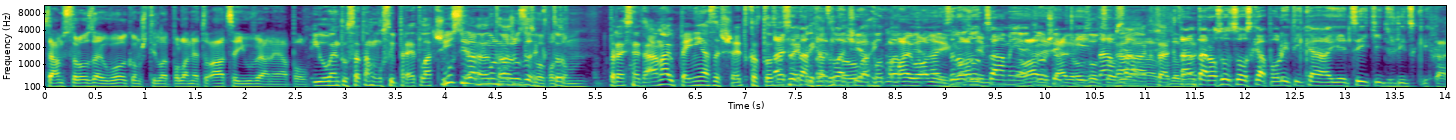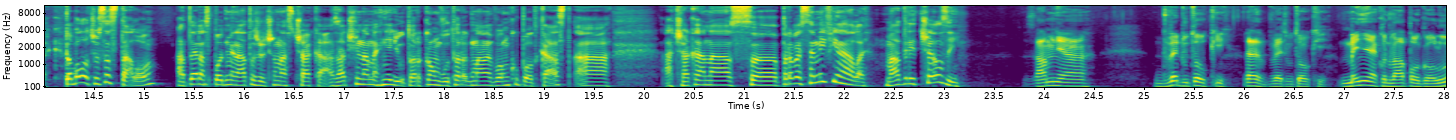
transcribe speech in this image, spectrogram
tam sa rozdajú vo veľkom štýle, podľa mňa to AC, Juve a Neapol. Juventus sa tam musí pretlačiť. Musí, aby a možno to- Joseho to- potom. Presne, tam majú peniaze, všetko, to sa tam neprichádza do úvahy. A majú hlavne- s hlavne- rozhodcami, aj so hlavne tak všetkým. Rozhodcov tak, podobne. tam tá rozhodcovská politika je cítiť vždycky. Tak. To bolo, čo sa stalo a teraz poďme na to, že čo nás čaká. Začíname hneď útorkom, v útorok máme vonku podcast a, a čaká nás e, prvé semifinále Madrid-Chelsea. Za mňa dve tutovky, eh, dve tutovky, menej ako 2,5 gólu,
